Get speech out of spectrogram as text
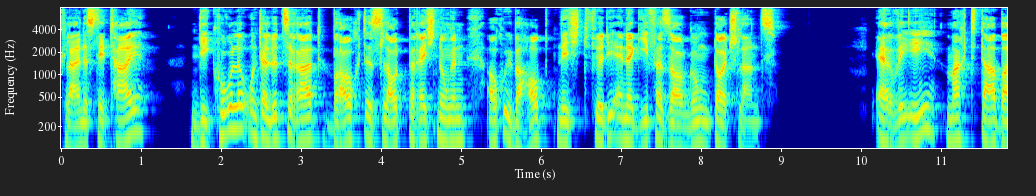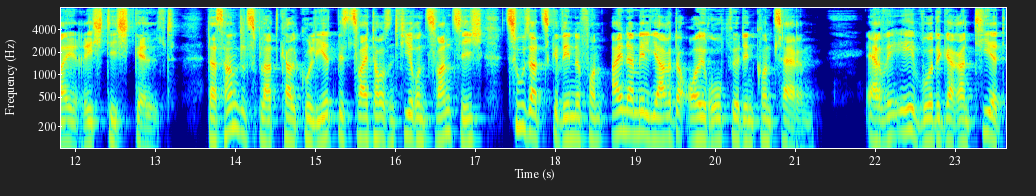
Kleines Detail. Die Kohle unter Lützerath braucht es laut Berechnungen auch überhaupt nicht für die Energieversorgung Deutschlands. RWE macht dabei richtig Geld. Das Handelsblatt kalkuliert bis 2024 Zusatzgewinne von einer Milliarde Euro für den Konzern. RWE wurde garantiert,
